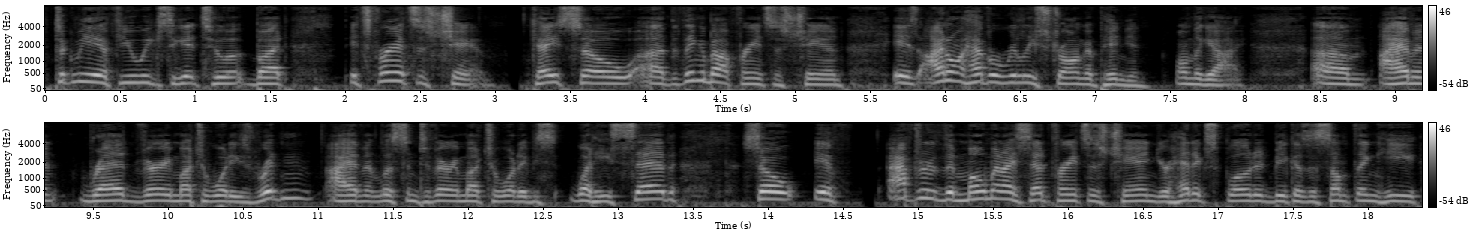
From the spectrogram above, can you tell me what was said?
It took me a few weeks to get to it, but it's Francis Chan. Okay, so uh, the thing about Francis Chan is I don't have a really strong opinion on the guy. Um, I haven't read very much of what he's written. I haven't listened to very much of what he's what he said. So if after the moment I said Francis Chan, your head exploded because of something he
